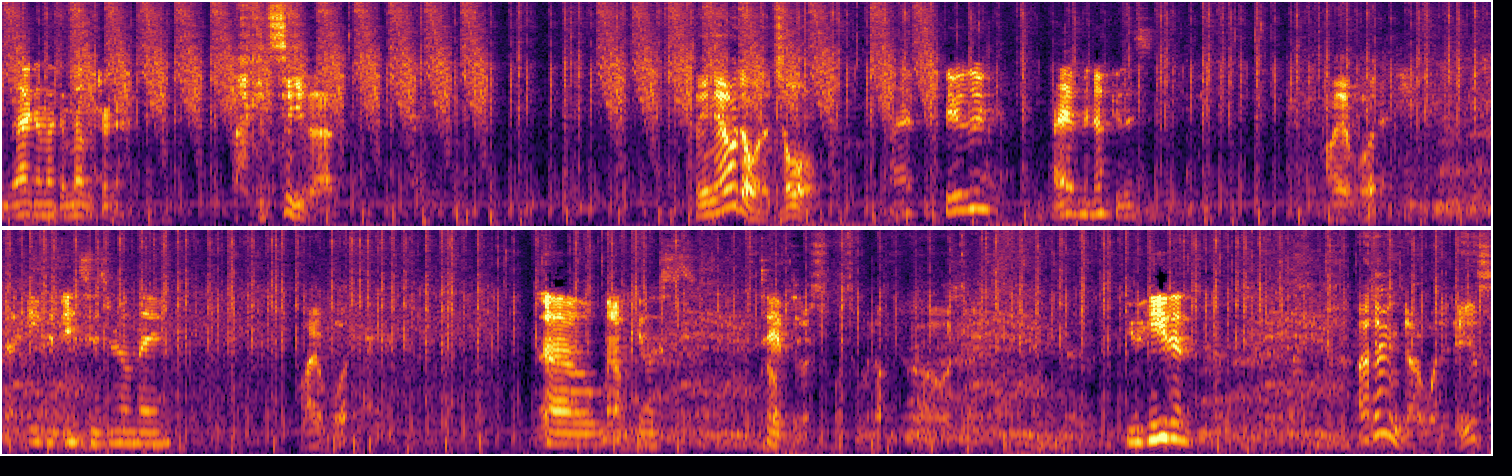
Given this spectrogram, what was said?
Lagging like a mother trucker. I can see that. See, now I don't want to talk. I have Cthulhu. I have Monoculus. I have what? That even is his real name. I have what? Oh, Monoculus. Saved. Monoculus. What's a monoculus? Oh, okay. You heathen. I don't know what it is.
